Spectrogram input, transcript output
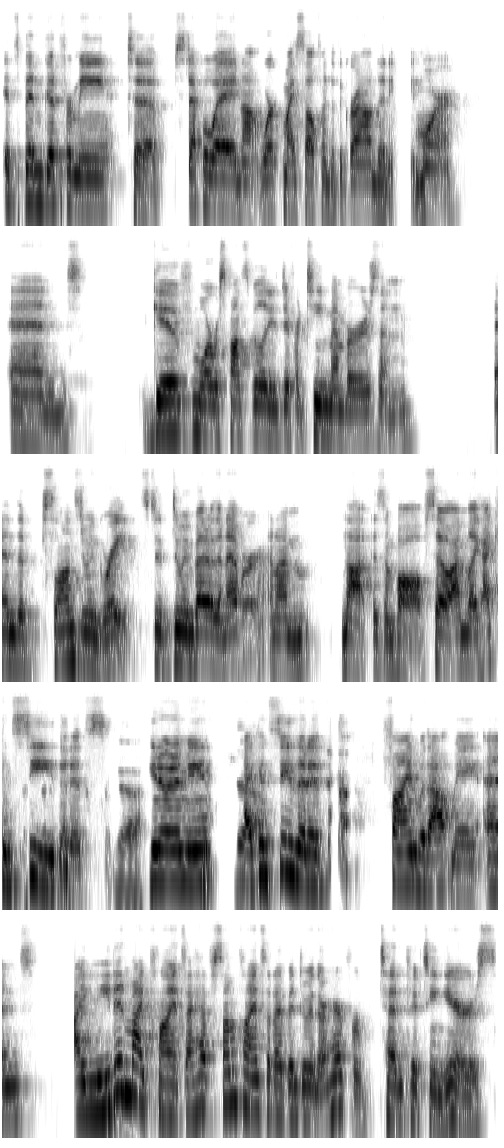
it's been good for me to step away and not work myself into the ground anymore and give more responsibility to different team members. And and the salon's doing great. It's doing better than ever. And i'm not as involved. So i'm like i can see that it's yeah. you know what i mean? Yeah. i can see that it's fine without me. And i needed my clients. I have some clients that i've been doing their hair for 10 15 years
